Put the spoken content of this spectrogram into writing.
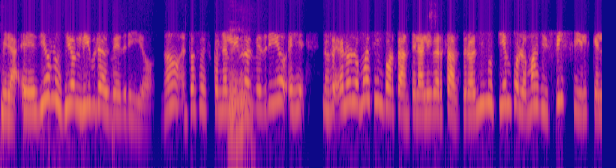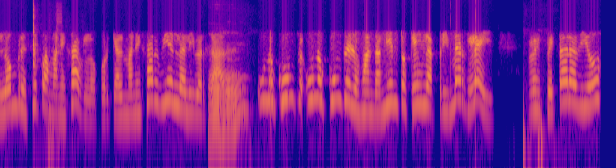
Mira, eh, Dios nos dio libre albedrío, ¿no? Entonces, con el libre albedrío eh, nos regaló lo más importante, la libertad, pero al mismo tiempo lo más difícil que el hombre sepa manejarlo, porque al manejar bien la libertad, uno cumple uno cumple los mandamientos que es la primer ley, respetar a Dios,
